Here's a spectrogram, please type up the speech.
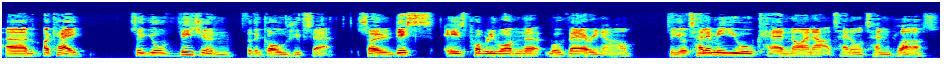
Um, okay, so your vision for the goals you've set. So this is probably one that will vary now. So you're telling me you will care nine out of 10 or 10 plus,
